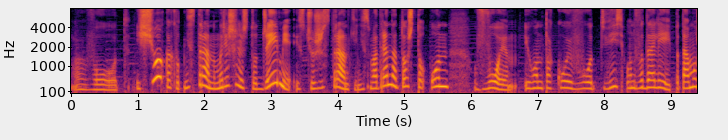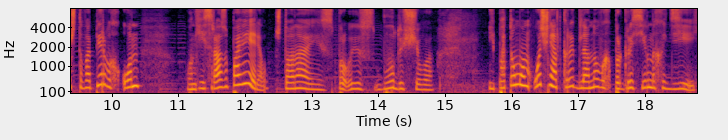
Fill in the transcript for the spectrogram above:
Вот. Еще, как вот ни странно, мы решили, что Джейми из чужестранки, несмотря на то, что он воин, и он такой вот весь, он водолей, потому что, во-первых, он, он ей сразу поверил, что она из, из будущего. И потом он очень открыт для новых прогрессивных идей.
